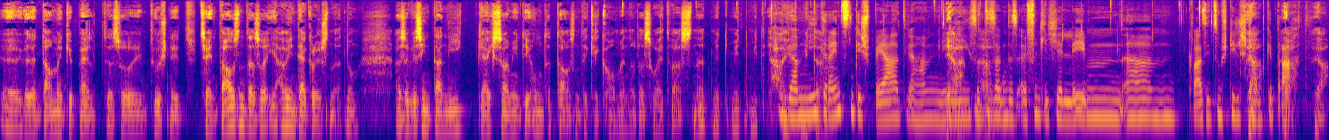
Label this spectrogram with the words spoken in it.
äh, über den Daumen gepeilt, also im Durchschnitt 10.000, also ja, aber in der Größenordnung. Also wir sind da nie gleichsam in die Hunderttausende gekommen oder so etwas, nicht? Mit, mit, mit, ja, wir haben nie Grenzen gesperrt, wir haben nie ja, sozusagen ja. das öffentliche Leben ähm, quasi zum Stillstand gebracht. Ja,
